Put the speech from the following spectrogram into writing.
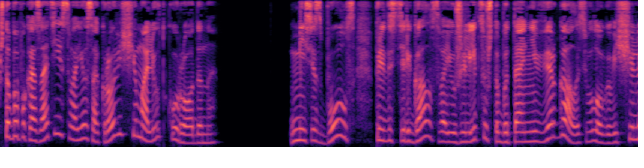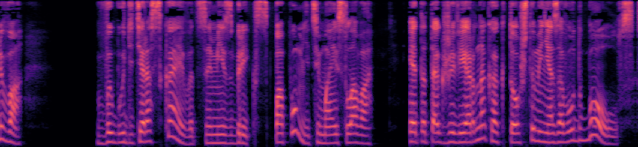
чтобы показать ей свое сокровище малютку Родона. Миссис Боулс предостерегала свою жилицу, чтобы та не ввергалась в логовище льва. «Вы будете раскаиваться, мисс Бригс, попомните мои слова. Это так же верно, как то, что меня зовут Боулс».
